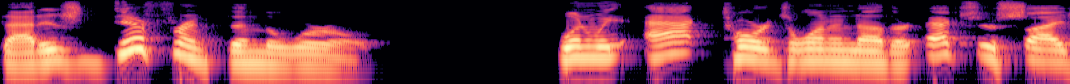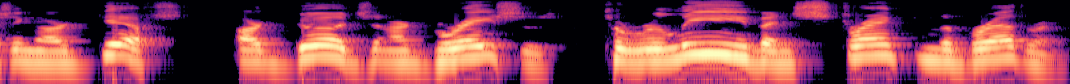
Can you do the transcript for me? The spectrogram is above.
that is different than the world. When we act towards one another, exercising our gifts, our goods, and our graces to relieve and strengthen the brethren,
